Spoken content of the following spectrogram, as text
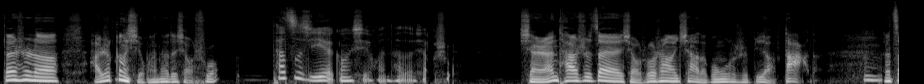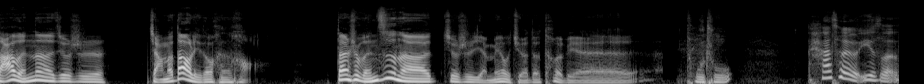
但是呢，还是更喜欢他的小说。他自己也更喜欢他的小说，显然他是在小说上下的功夫是比较大的。嗯那杂文呢，就是讲的道理都很好，但是文字呢，就是也没有觉得特别突出。他特有意思，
